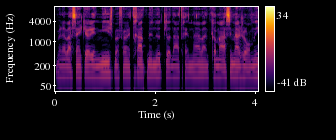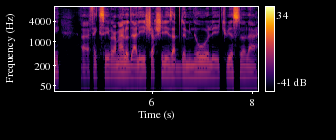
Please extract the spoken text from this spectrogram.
Je me lève à 5h30, je me fais un 30 minutes d'entraînement avant de commencer ma journée. fait que c'est vraiment d'aller chercher les abdominaux, les cuisses, la,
